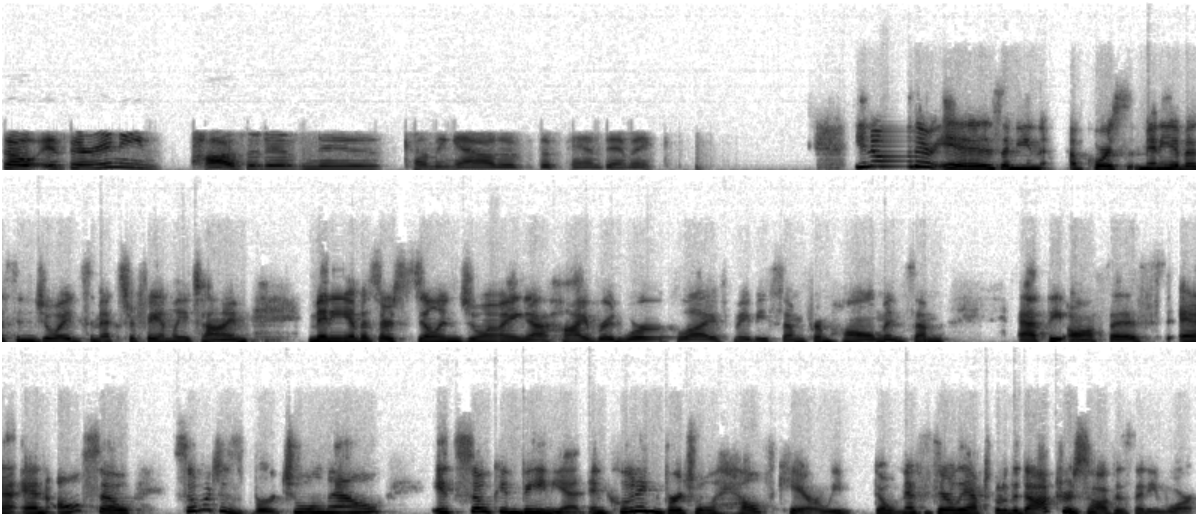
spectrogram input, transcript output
So, is there any positive news coming out of the pandemic? You know, there is. I mean, of course, many of us enjoyed some extra family time. Many of us are still enjoying a hybrid work life, maybe some from home and some at the office. And, and also, so much is virtual now. It's so convenient, including virtual healthcare. We don't necessarily have to go to the doctor's office anymore.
